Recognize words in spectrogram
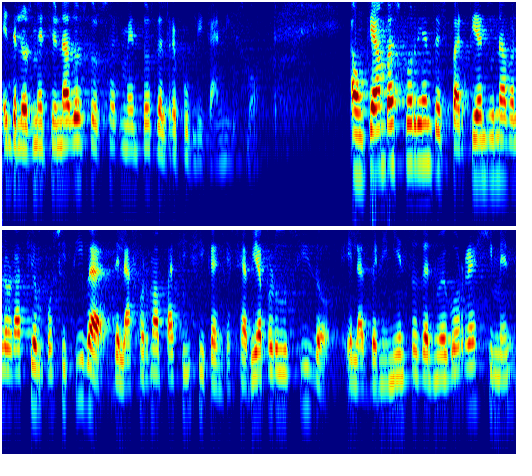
entre los mencionados dos segmentos del republicanismo. Aunque ambas corrientes partían de una valoración positiva de la forma pacífica en que se había producido el advenimiento del nuevo régimen,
